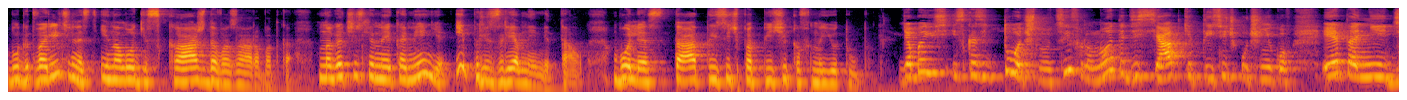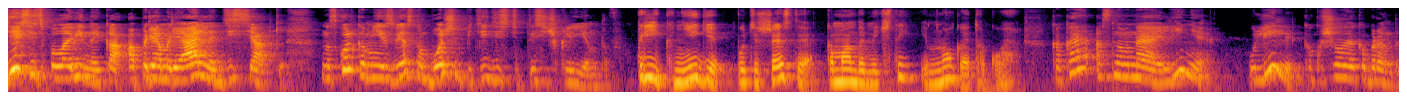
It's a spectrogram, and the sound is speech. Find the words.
благотворительность и налоги с каждого заработка, многочисленные каменья и презренный металл. Более 100 тысяч подписчиков на YouTube. Я боюсь исказить точную цифру, но это десятки тысяч учеников. И это не 10,5к, а прям реально десятки. Насколько мне известно, больше 50 тысяч клиентов. Три книги, путешествия, команда мечты и многое другое. Какая основная линия у Лили, как у человека бренда,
